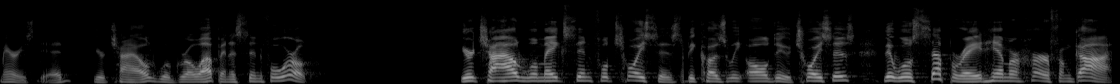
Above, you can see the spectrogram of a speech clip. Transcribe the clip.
Mary's did. Your child will grow up in a sinful world. Your child will make sinful choices because we all do, choices that will separate him or her from God.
